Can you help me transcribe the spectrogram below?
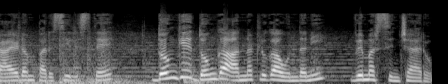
రాయడం పరిశీలిస్తే దొంగే దొంగ అన్నట్లుగా ఉందని విమర్శించారు.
